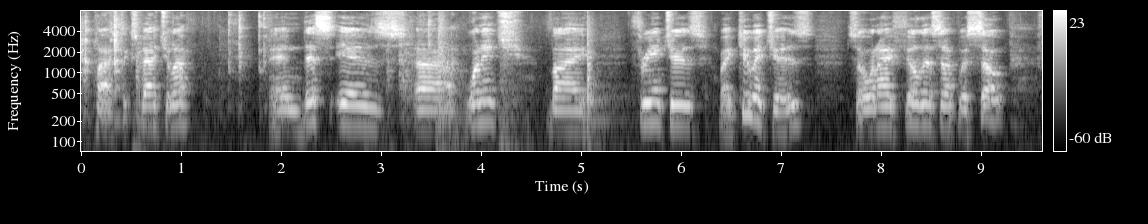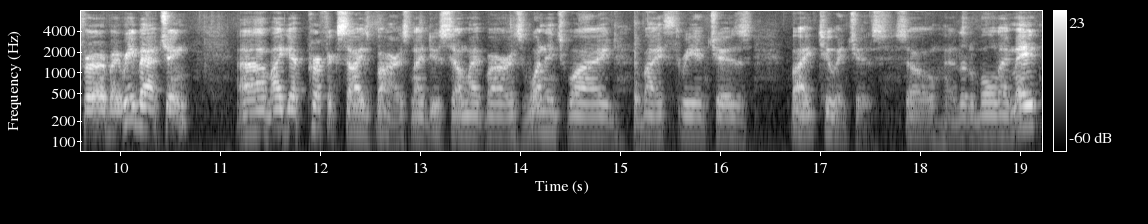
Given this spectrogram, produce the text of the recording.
plastic spatula. And this is uh, one inch by three inches by two inches so when I fill this up with soap for my rebatching, um, I get perfect size bars. And I do sell my bars one inch wide by three inches by two inches. So a little mold I made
